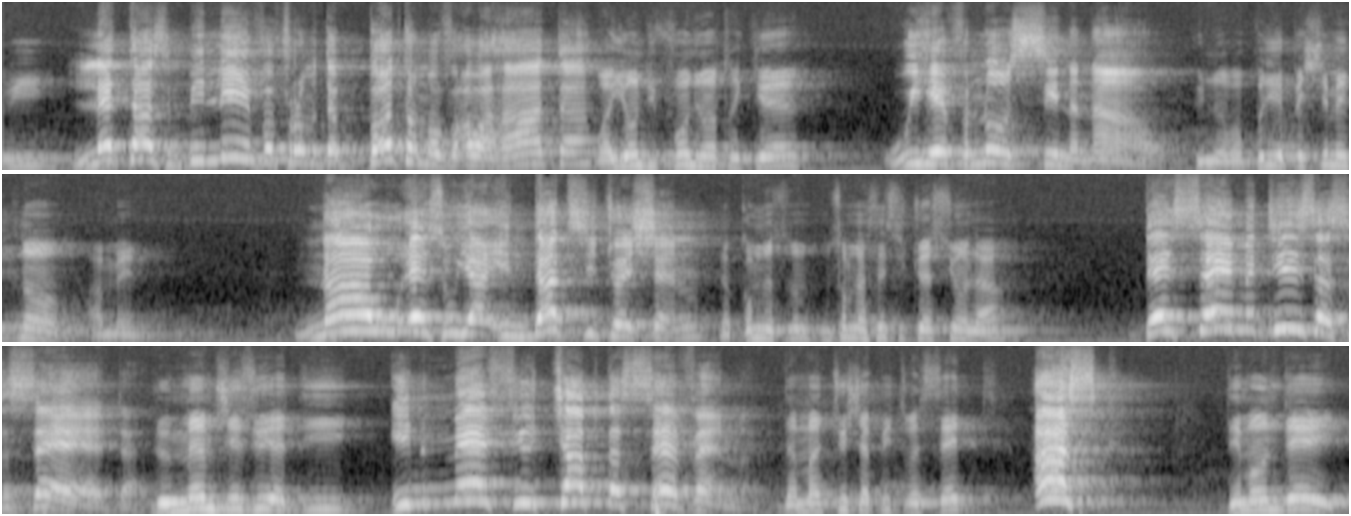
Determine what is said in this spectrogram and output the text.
lui, Let us believe from the bottom of our heart croyons du fond de notre cœur we have no sin now. nous n'avons pas de péché maintenant. Amen. Now, as we are in that situation, comme nous sommes, nous sommes dans cette situation-là, the same Jesus said le même Jésus a dit in Matthew chapter 7 dans Matthieu chapitre 7, Ask, Demandez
